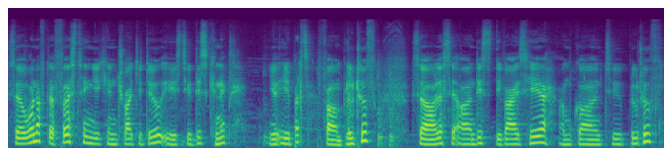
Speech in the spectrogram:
So one of the first things you can try to do is to disconnect your earbuds from Bluetooth. So let's say on this device here, I'm going to Bluetooth.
